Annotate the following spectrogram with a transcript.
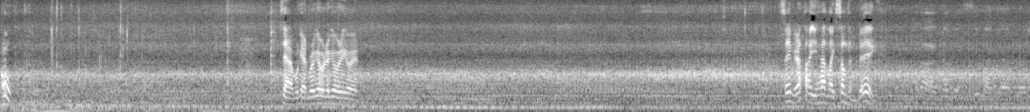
Oh! Yeah, we're good, we're good, we're good, we're good. We're good. Xavier, I thought you had like something big. No, it doesn't seem like that at first.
